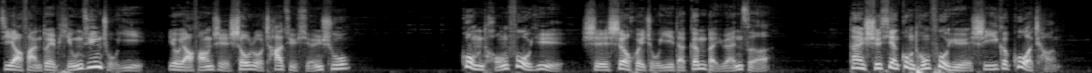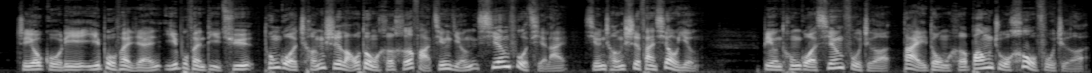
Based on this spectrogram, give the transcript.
既要反对平均主义，又要防止收入差距悬殊。共同富裕是社会主义的根本原则，但实现共同富裕是一个过程。只有鼓励一部分人、一部分地区通过诚实劳动和合法经营先富起来，形成示范效应，并通过先富者带动和帮助后富者，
